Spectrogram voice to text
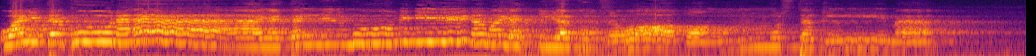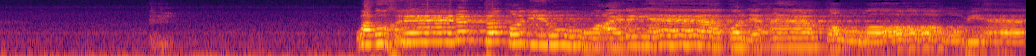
ولتكون آية للمؤمنين ويهديكم صراطا مستقيما. وأخرى لم تقدروا عليها قد حاط الله بها.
